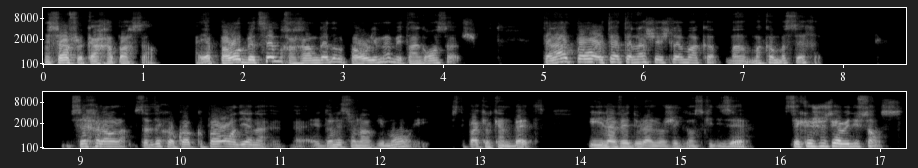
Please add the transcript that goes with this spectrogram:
à part ça, il y a Paro Betsem, Chacham Gadol. Paro lui-même est un grand sage. Ça veut dire que quand Paro a donné son argument, c'était pas quelqu'un de bête, il avait de la logique dans ce qu'il disait. C'est quelque chose qui avait du sens.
